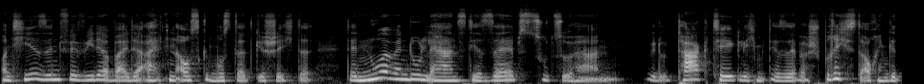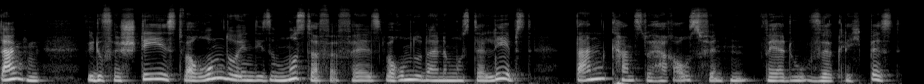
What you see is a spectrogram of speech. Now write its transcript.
Und hier sind wir wieder bei der alten ausgemustert Geschichte. Denn nur wenn du lernst, dir selbst zuzuhören, wie du tagtäglich mit dir selber sprichst, auch in Gedanken, wie du verstehst, warum du in diese Muster verfällst, warum du deine Muster lebst, dann kannst du herausfinden, wer du wirklich bist.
